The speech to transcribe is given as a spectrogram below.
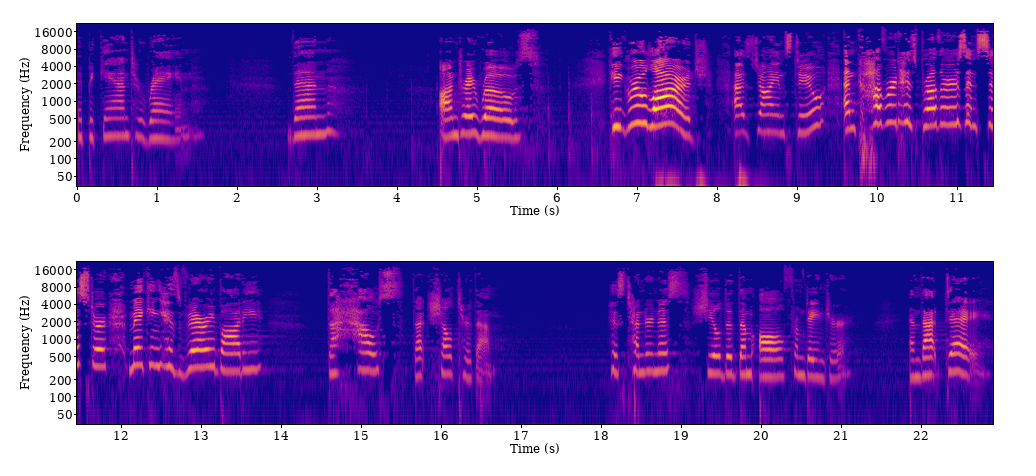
It began to rain. Then Andre rose. He grew large, as giants do, and covered his brothers and sister, making his very body the house that sheltered them. His tenderness shielded them all from danger. And that day,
